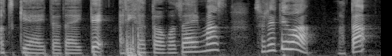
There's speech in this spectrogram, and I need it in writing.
お付き合いいただいてありがとうございます。それではまた。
